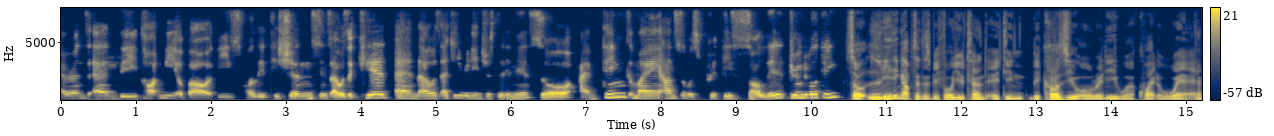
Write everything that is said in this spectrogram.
parents and they taught me about these politicians since I was a kid and I was actually really interested in it. So I think my answer was pretty solid during the voting. So, leading up to this, before you turned 18, because you already were quite aware,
